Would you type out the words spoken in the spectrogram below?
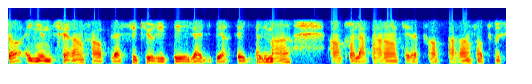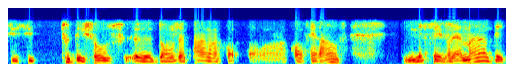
ça. il y a une différence entre la sécurité et la liberté également, entre l'apparence et la transparence. En tout cas, c'est toutes des choses euh, dont je parle en conférence. Mais c'est vraiment des,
